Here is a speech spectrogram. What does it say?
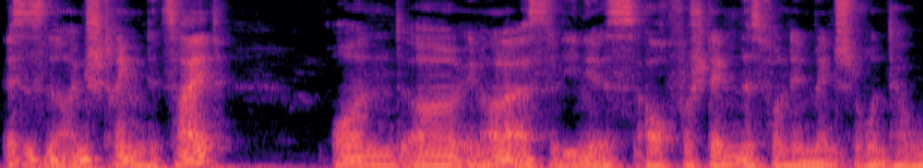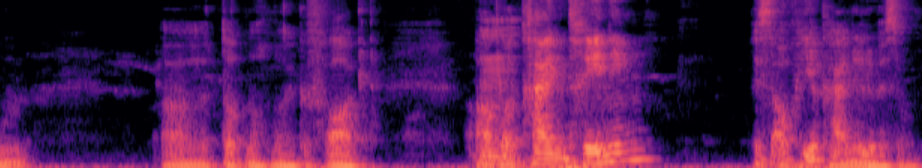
es ist eine anstrengende Zeit und äh, in allererster Linie ist auch Verständnis von den Menschen rundherum äh, dort nochmal gefragt. Aber mhm. kein Training ist auch hier keine Lösung.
